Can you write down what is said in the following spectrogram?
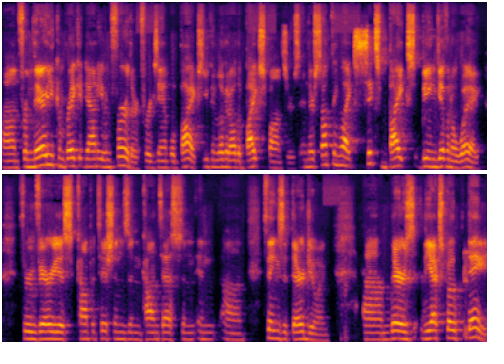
Um, from there, you can break it down even further. For example, bikes. You can look at all the bike sponsors, and there's something like six bikes being given away through various competitions and contests and, and um, things that they're doing. Um, there's the expo stage.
